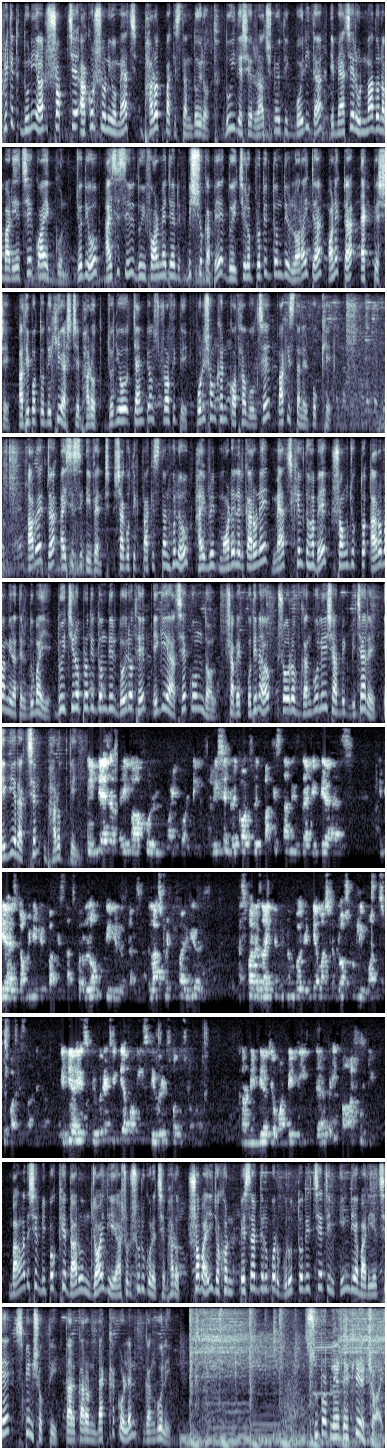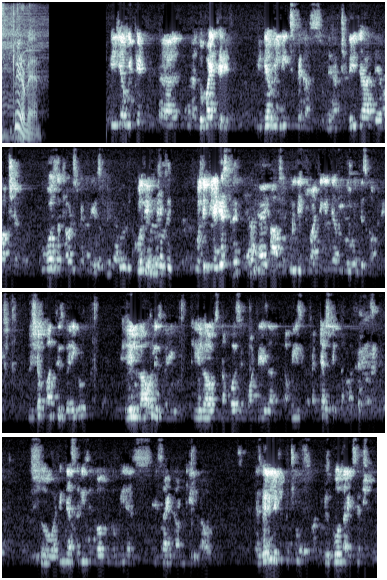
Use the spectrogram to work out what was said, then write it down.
Cricket দুনিয়ার সবচেয়ে আকর্ষণীয় ম্যাচ ভারত পাকিস্তান দ্বৈরথ। দুই দেশের রাজনৈতিক বৈরিতা এ ম্যাচের উন্মাদনা বাড়িয়েছে কয়েক গুণ। যদিও আইসিসির দুই ফরম্যাটের বিশ্বকাপে দুই চিরপ্রতিদ্বন্দ্বীর লড়াইটা অনেকটা একপেশে। আধিপত্য দেখিয়ে আসছে ভারত। যদিও চ্যাম্পিয়ন্স ট্রফিতে পরিসংখ্যান কথা বলছে পাকিস্তানের পক্ষে। আরও একটা আইসিসি ইভেন্ট। স্বাগতিক পাকিস্তান হলেও হাইব্রিড মডেলের কারণে ম্যাচ খেলতে হবে সংযুক্ত আরব আমিরাতের দুবাইয়ে। দুই চিরপ্রতিদ্বন্দ্বীর দৈরথে এগিয়ে আছে কোন দল? সাবেক অধিনায়ক সৌরভ গাঙ্গুলি সার্বিক বিচারে এগিয়ে রাখছেন ভারতকেই। India has dominated pakistan for a long period of time. The last 25 years as far as I can remember, India must have lost only once to Pakistan. India is favorites. India for me is favorites for this tournament. কারণ India is a one-day team. They're a very powerful team. বাংলাদেশের বিপক্ষে দারুণ জয় দিয়ে আসর শুরু করেছে ভারত সবাই যখন পেসারদের উপর গুরুত্ব দিচ্ছে টিম ইন্ডিয়া বাড়িয়েছে স্পিন শক্তি তার কারণ ব্যাখ্যা করলেন Ganguly Super player their clear choice. Clear man. এই যে উইকেট দুবাইতে India will need spinners. So they have Jadeja, they have Akshay. Who was the third spinner yesterday? Kuldeep. Kuldeep played yesterday? Yeah. Ah, so Kuldeep. So I think India will go with this combination. Rishabh Pant is very good. KL Rahul is very good. KL Rahul's numbers in one days are amazing, fantastic numbers. So I think that's the reason Gautam Gambhir has decided on KL Rahul. There's very little to choose because both are exceptional.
